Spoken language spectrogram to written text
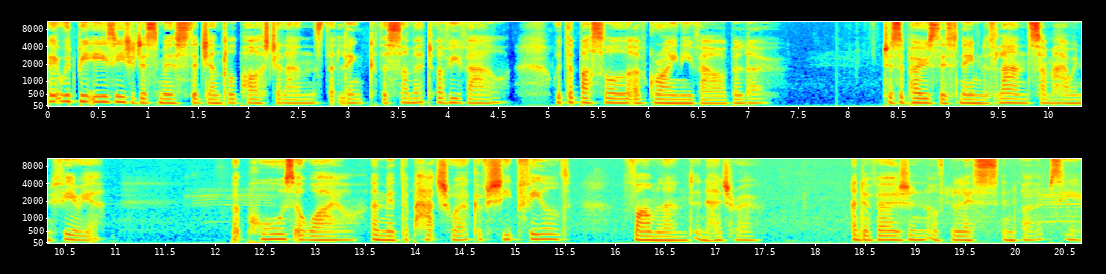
It would be easy to dismiss the gentle pasture lands that link the summit of Y Fal with the bustle of Grwyne Fawr below, to suppose this nameless land somehow inferior. But pause a while amid the patchwork of sheepfield, farmland, and hedgerow and a version of bliss envelops you.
